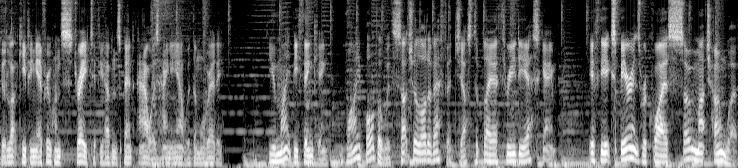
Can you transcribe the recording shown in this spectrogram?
Good luck keeping everyone straight if you haven't spent hours hanging out with them already. You might be thinking, why bother with such a lot of effort just to play a 3DS game? If the experience requires so much homework,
